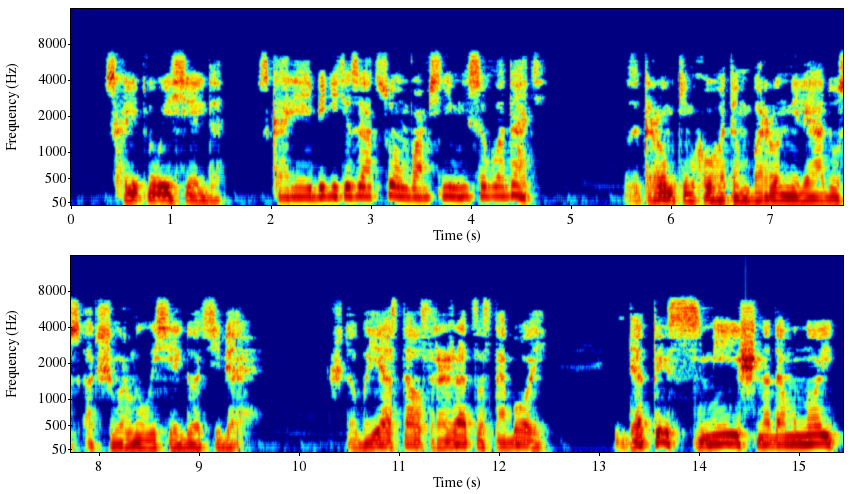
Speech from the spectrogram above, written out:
— схлипнула Исельда. «Скорее бегите за отцом, вам с ним не совладать!» С громким хохотом барон Мелиадус отшвырнул Исельду от себя. «Чтобы я стал сражаться с тобой? Да ты смеешь надо мной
